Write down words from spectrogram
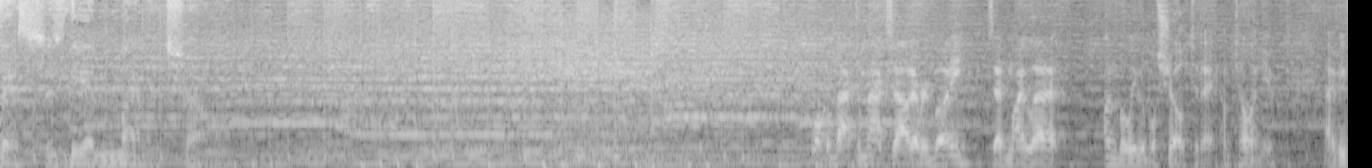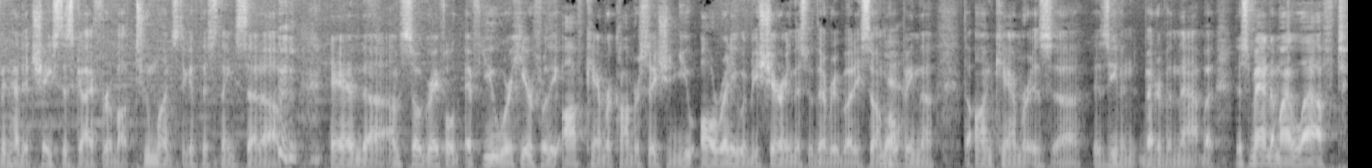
This is the Ed Mylett Show. Welcome back to Max Out, everybody. It's Ed Mylett. Unbelievable show today, I'm telling you. I've even had to chase this guy for about two months to get this thing set up. and uh, I'm so grateful. If you were here for the off camera conversation, you already would be sharing this with everybody. So I'm Yeah. hoping the, the on camera is, uh, is even better than that. But this man to my left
